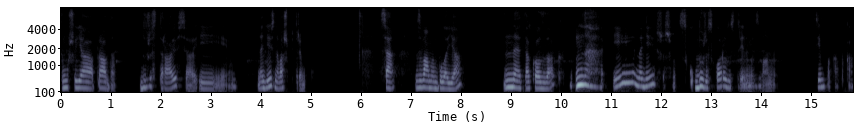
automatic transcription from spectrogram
тому що я правда дуже стараюся і надіюсь на вашу підтримку. Все, з вами була я, не та козак. І надіюсь, що дуже скоро зустрінемось з вами. Всім пока-пока.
